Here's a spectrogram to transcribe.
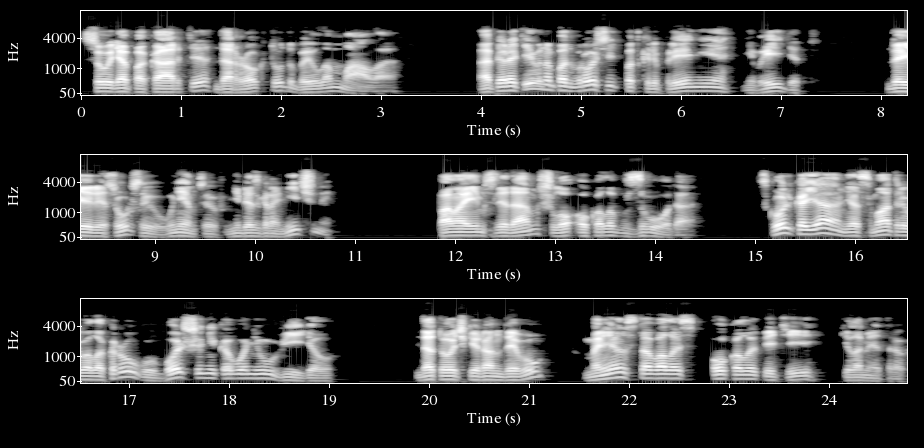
Судя по карте, дорог тут было мало. Оперативно подбросить подкрепление не выйдет. Да и ресурсы у немцев не безграничны. По моим следам шло около взвода. Сколько я не осматривал округу, больше никого не увидел. До точки рандеву мне оставалось около пяти километров.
